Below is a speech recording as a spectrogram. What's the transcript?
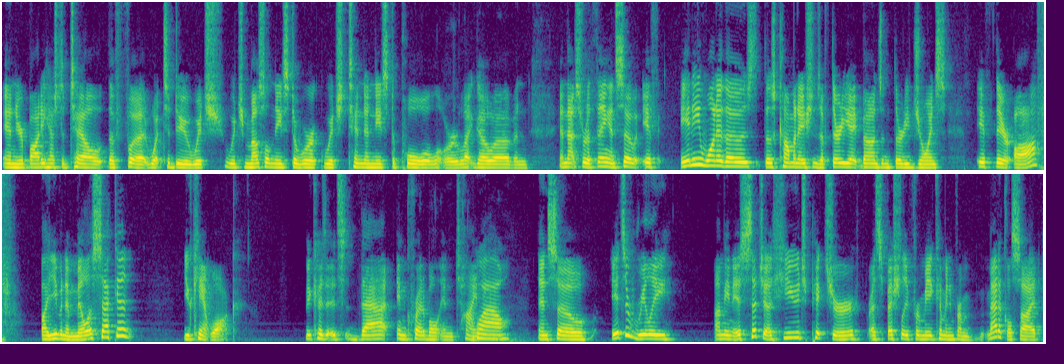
and your body has to tell the foot what to do, which which muscle needs to work, which tendon needs to pull or let go of, and and that sort of thing. And so if any one of those those combinations of 38 bones and 30 joints, if they're off by even a millisecond, you can't walk because it's that incredible in timing. Wow. And so it's a really, I mean, it's such a huge picture, especially for me coming from medical side,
